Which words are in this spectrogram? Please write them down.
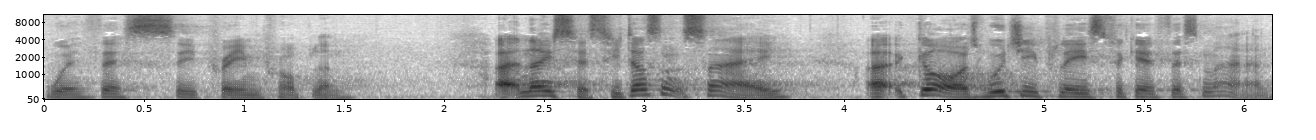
with this supreme problem. Uh, notice, he doesn't say, uh, God, would you please forgive this man?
